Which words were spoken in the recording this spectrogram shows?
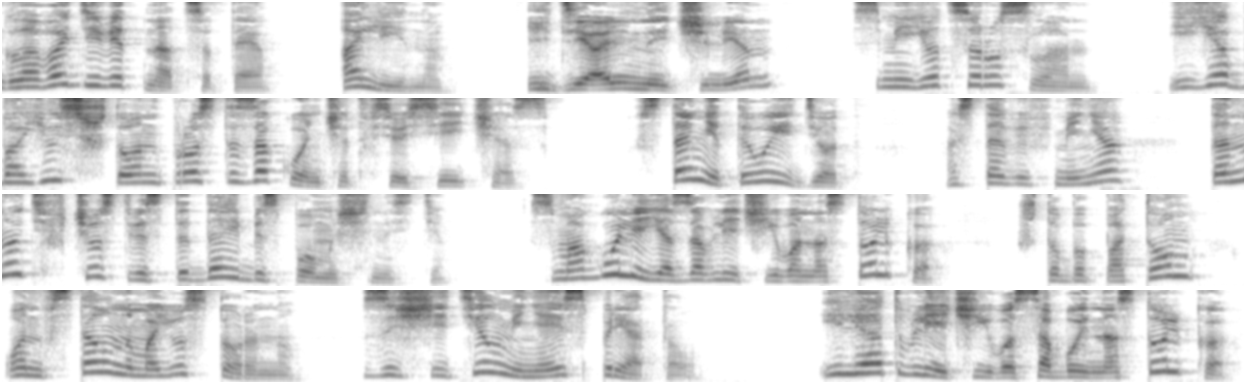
Глава девятнадцатая. Алина. «Идеальный член?» Смеется Руслан. И я боюсь, что он просто закончит все сейчас. Встанет и уйдет, оставив меня тонуть в чувстве стыда и беспомощности. Смогу ли я завлечь его настолько, чтобы потом он встал на мою сторону, защитил меня и спрятал? Или отвлечь его собой настолько,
